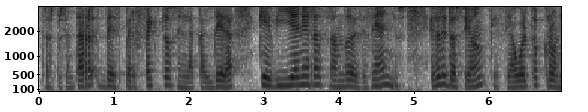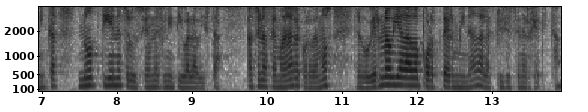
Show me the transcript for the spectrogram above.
tras presentar desperfectos en la caldera que viene arrastrando desde hace años. Esa situación, que se ha vuelto crónica, no tiene solución definitiva a la vista. Hace una semana, recordemos, el gobierno había dado por terminada la crisis energética.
